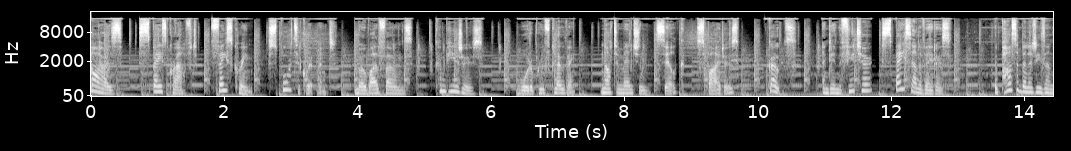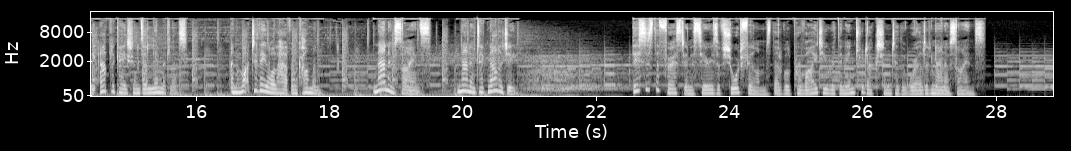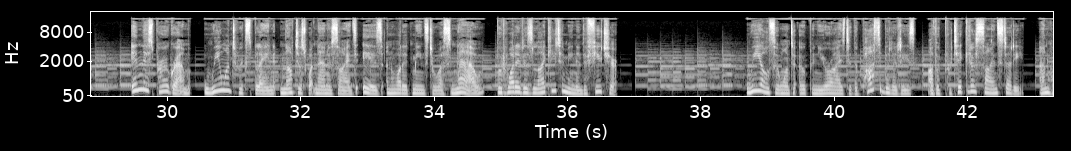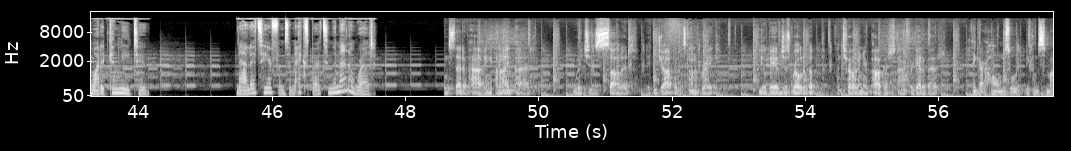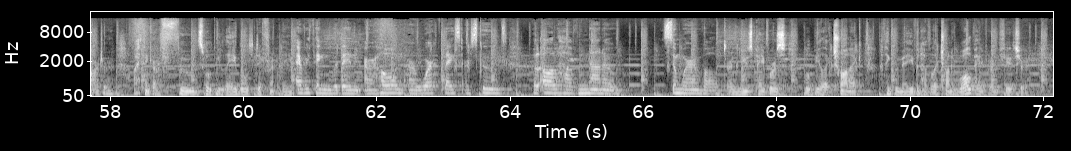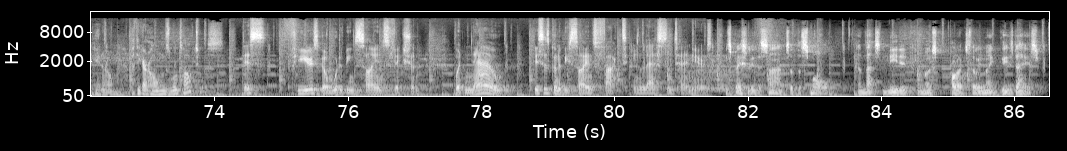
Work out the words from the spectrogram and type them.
Cars, spacecraft, face cream, sports equipment, mobile phones, computers, waterproof clothing, not to mention silk, spiders, goats, and in the future, space elevators. The possibilities and the applications are limitless. And what do they all have in common? Nanoscience, nanotechnology. This is the first in a series of short films that will provide you with an introduction to the world of nanoscience. In this program, we want to explain not just what nanoscience is and what it means to us now, but what it is likely to mean in the future. We also want to open your eyes to the possibilities of a particular science study and what it can lead to. Now let's hear from some experts in the nano world. Instead of having an iPad, which is solid, if you drop it, it's going to break, you'll be able to just roll it up and throw it in your pocket and forget about it. I think our homes will become smarter. I think our foods will be labelled differently. Everything within our home, our workplace, our schools will all have nano somewhere involved. Our newspapers will be electronic. I think we may even have electronic wallpaper in the future. You know, I think our homes will talk to us. This, a few years ago, would have been science fiction. But now, this is going to be science fact in less than 10 years. It's basically the science of the small, and that's needed for most products that we make these days.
